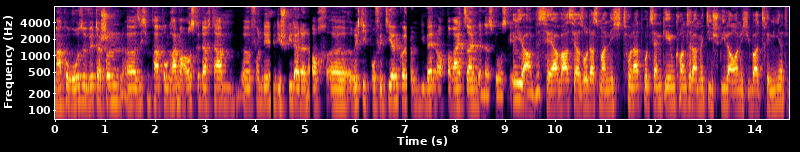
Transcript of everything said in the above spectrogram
Marco Rose wird da schon äh, sich ein paar Programme ausgedacht haben, äh, von denen die Spieler dann auch äh, richtig profitieren können und die werden auch bereit sein, wenn das losgeht. Ja, bisher war es ja so, dass man nicht 100% geben konnte, damit die Spieler auch nicht übertrainiert,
